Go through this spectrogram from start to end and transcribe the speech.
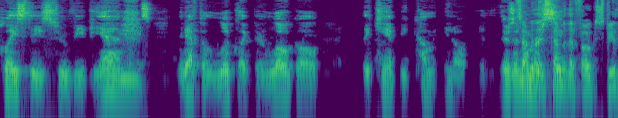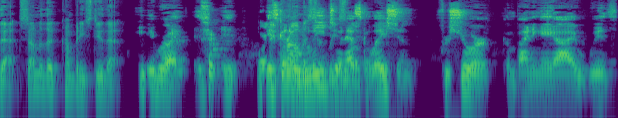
place these through VPNs. They'd have to look like they're local. They can't become, you know, there's a some number of the, of some of the folks do that. Some of the companies do that. Right. It, it, it's going to lead to an escalation for sure, combining AI with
